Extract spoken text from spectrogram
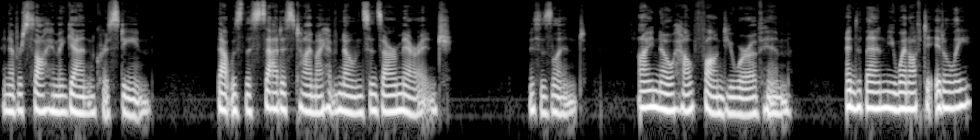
I never saw him again, Christine. That was the saddest time I have known since our marriage. Mrs. Linde. I know how fond you were of him. And then you went off to Italy?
